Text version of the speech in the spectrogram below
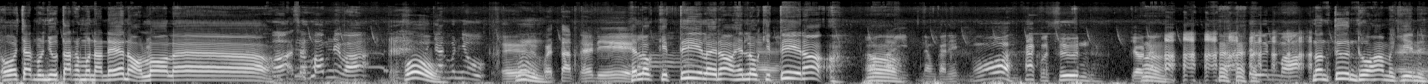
โอ้จันบุญยูตัดทำมันนั้นเด้เนาะรอแล้วบ่สะพมนี่บ่โอ้จันบุญอยู่เออือมไปตัดให้ดีเฮลโลกิตตี้เลยเนาะเฮลโลกิตตี้เนาะเอาอ๋อไปนำกันอีกโอ้ฮักกว่าซื่นเจ้าน่ะตื่นบ่นอนตื่นโทรหาเมื่อกี้นี่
